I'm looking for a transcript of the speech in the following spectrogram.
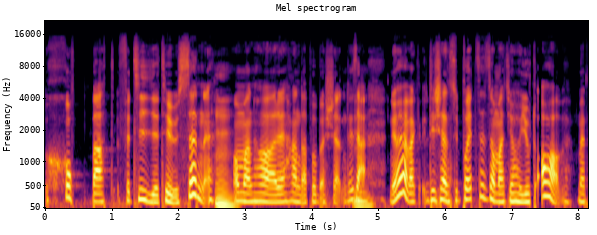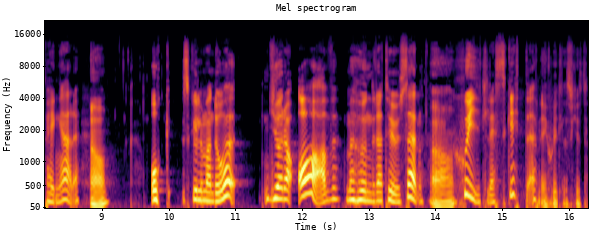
shoppat för 10 000 Mm. om man har handlat på börsen. Det, är så här, Mm. nu har jag, verk- det känns ju på ett sätt som att jag har gjort av med pengar. Ja, Och skulle man då göra av med 100 000, ja, skitläskigt. det är skitläskigt.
